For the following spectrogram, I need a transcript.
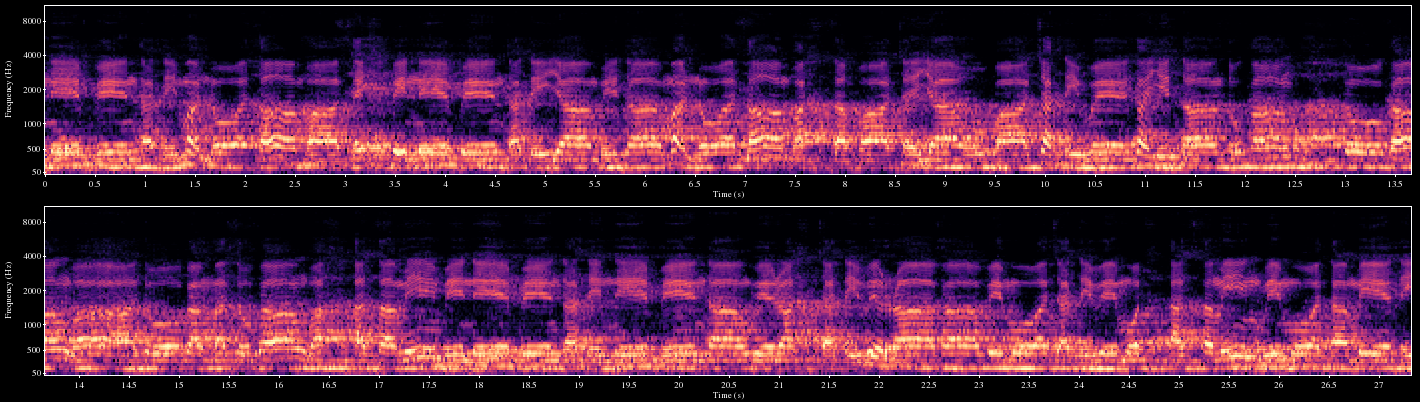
เนเปนตติมโนสัมบาเสเปเนเปนตติยามเบดามโนสัมปัสสปะจยาอุปาชติเวทยิตังสุขังทุขังวาทุ กรรมสุขังวาตัสมิเบเนเป็นตติเนเป็นดังวิรัจติวิราคาวิโมจติวิมุตตัสมิงวิโมตเมติ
